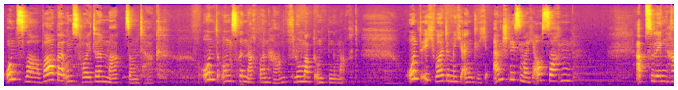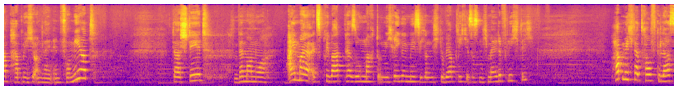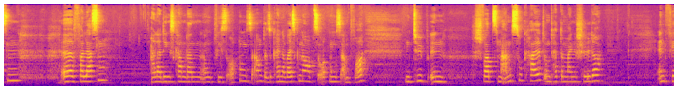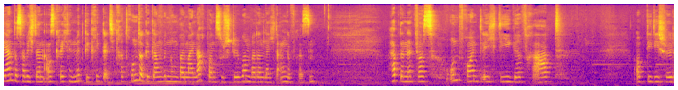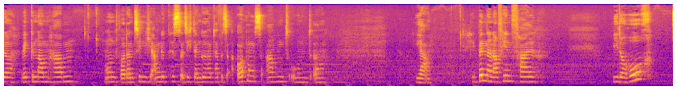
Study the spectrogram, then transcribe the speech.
Und zwar war bei uns heute Marktsonntag und unsere Nachbarn haben Flohmarkt unten gemacht. Und ich wollte mich eigentlich anschließen, weil ich auch Sachen abzulegen habe, habe mich online informiert. Da steht, wenn man nur einmal als Privatperson macht und nicht regelmäßig und nicht gewerblich, ist es nicht meldepflichtig. Habe mich darauf gelassen, äh, verlassen. Allerdings kam dann irgendwie das Ordnungsamt, also keiner weiß genau, ob es Ordnungsamt war. Ein Typ in schwarzen Anzug halt und hatte meine Schilder entfernt. Das habe ich dann ausgerechnet mitgekriegt, als ich gerade runtergegangen bin, um bei meinen Nachbarn zu stöbern, war dann leicht angefressen habe dann etwas unfreundlich die gefragt, ob die die Schilder weggenommen haben und war dann ziemlich angepisst, als ich dann gehört habe, es ist Ordnungsamt und äh, ja, ich bin dann auf jeden Fall wieder hoch,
